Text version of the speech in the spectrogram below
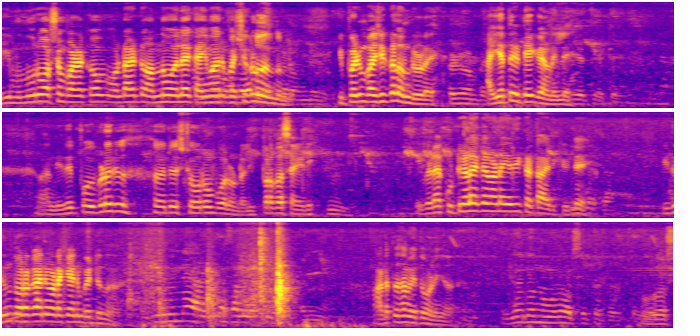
ഈ മുന്നൂറ് വർഷം പഴക്കം ഉണ്ടായിട്ട് അന്ന് പോലെ കൈമാറി പശുക്കൾ തന്നുണ്ട് ഇപ്പോഴും പശുക്കളുണ്ട് ഇവിടെ. അയ്യത്ത് കിട്ടിയേക്കാണല്ലേ? ഇതിപ്പോ ഇതിപ്പോൾ ഇവിടെ ഒരു ഒരു സ്റ്റോർ റൂം പോലെ ഉണ്ടല്ലോ ഇപ്പുറത്തെ സൈഡിൽ ഇവിടെ കുട്ടികളെയൊക്കെ വേണമെങ്കിൽ ഇത് കെട്ടായിരിക്കും അല്ലേ? ഇതും തുറക്കാനും അടയ്ക്കാനും പറ്റുന്നതാണ് അടുത്ത സമയത്ത് പണിഞ്ഞതാണ്. നൂറ് വർഷത്തെ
